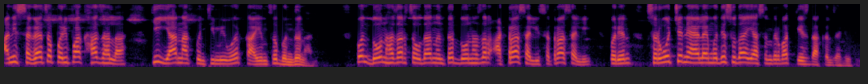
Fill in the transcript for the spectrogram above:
आणि सगळ्याचा परिपाक हा झाला की या नागपंचमीवर कायमचं बंधन आलं. पण दोन हजार चौदा नंतर दोन हजार अठरा साली सतरा साली पर्यंत सर्वोच्च न्यायालयामध्ये सुद्धा या संदर्भात केस दाखल झाली होती.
